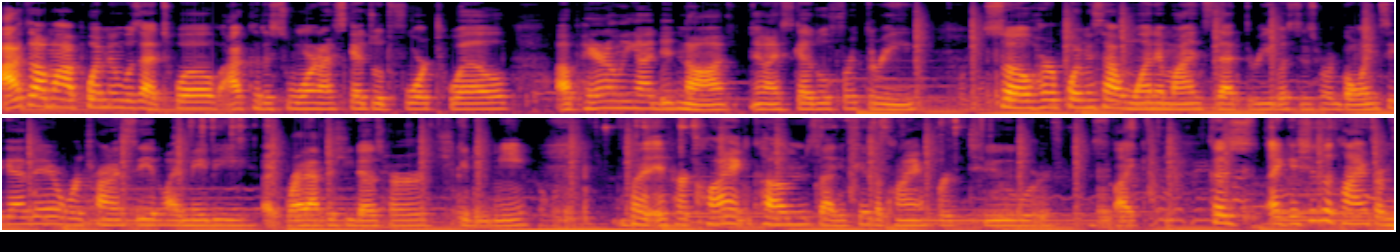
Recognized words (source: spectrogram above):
I thought my appointment was at 12. I could have sworn I scheduled for 12. Apparently I did not. And I scheduled for 3. So her appointment's at one and mine's at three, but since we're going together, we're trying to see if like maybe like right after she does her, she could do me. But if her client comes, like if she has a client for two or like, cause like if she's a client from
